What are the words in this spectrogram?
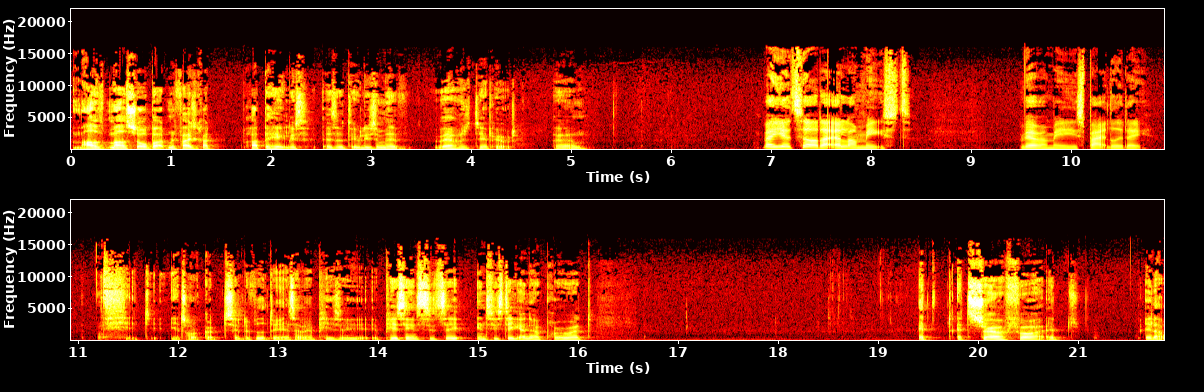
meget, meget sårbart, men faktisk ret, ret behageligt. Altså, det er jo ligesom at være hos terapeut. Øh. Hvad irriterede dig allermest ved at være med i spejlet i dag? Jeg, jeg tror godt selv, du ved det. Altså at være pisse, pisse insisterende og prøve at, at, at sørge for, at eller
